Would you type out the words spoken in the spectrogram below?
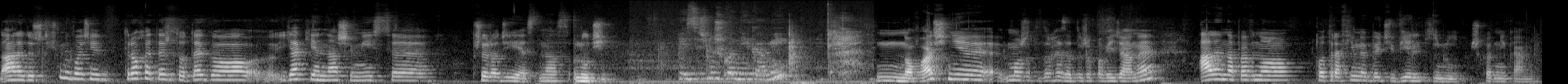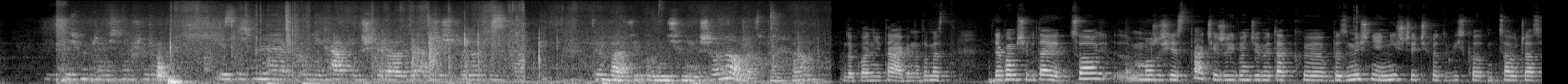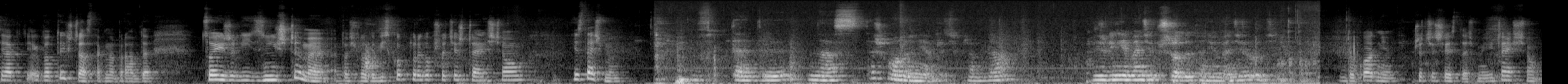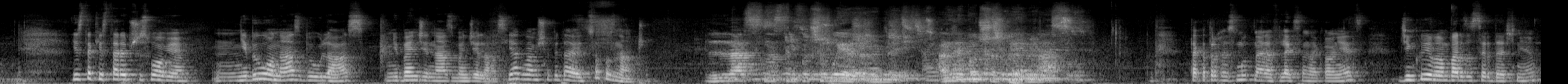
No ale doszliśmy właśnie trochę też do tego, jakie nasze miejsce przyrodzie jest, nas ludzi. Jesteśmy szkodnikami? No właśnie, może to trochę za dużo powiedziane, ale na pewno potrafimy być wielkimi szkodnikami. Jesteśmy częścią przyrody. Jesteśmy szkodnikami przyrody, a nie środowiska. Tym bardziej powinniśmy je szanować, prawda? Dokładnie tak. Natomiast jak Wam się wydaje, co może się stać, jeżeli będziemy tak e, bezmyślnie niszczyć środowisko cały czas jak, jak dotychczas tak naprawdę? Co jeżeli zniszczymy to środowisko, którego przecież częścią jesteśmy? Wtedy nas też może nie być, prawda? Jeżeli nie będzie przyrody, to nie będzie ludzi. Dokładnie, przecież jesteśmy jej częścią. Jest takie stare przysłowie, nie było nas, był las, nie będzie nas, będzie las. Jak Wam się wydaje, co to znaczy? Las nas nie potrzebuje, żeby być, ale my potrzebujemy lasu. Taka trochę smutna refleksja na koniec. Dziękuję Wam bardzo serdecznie.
